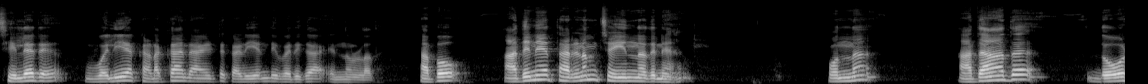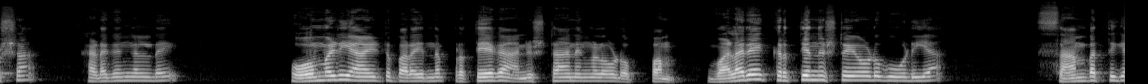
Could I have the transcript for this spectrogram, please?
ചിലർ വലിയ കടക്കാരായിട്ട് കഴിയേണ്ടി വരിക എന്നുള്ളത്. അപ്പോൾ അതിനെ തരണം ചെയ്യുന്നതിന് ഒന്ന് അതാത് ദോഷ ഘടകങ്ങളുടെ പോംവഴിയായിട്ട് പറയുന്ന പ്രത്യേക അനുഷ്ഠാനങ്ങളോടൊപ്പം വളരെ കൃത്യനിഷ്ഠയോടുകൂടിയ സാമ്പത്തിക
